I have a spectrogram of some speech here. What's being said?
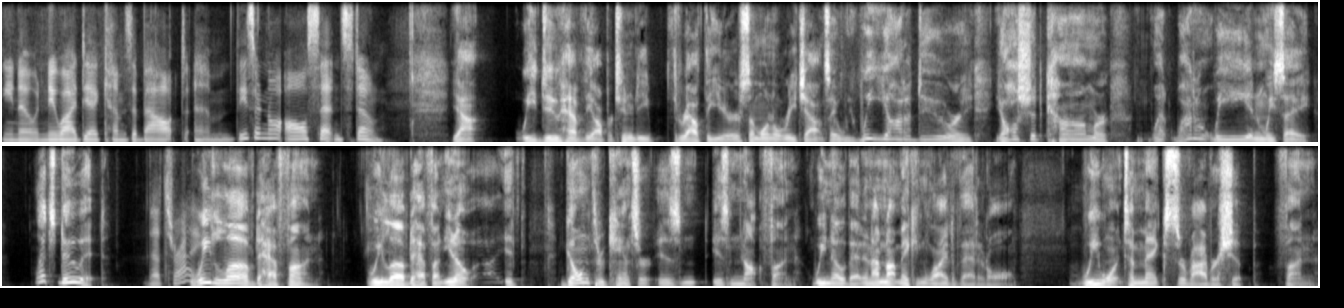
You know, a new idea comes about. Um, these are not all set in stone. Yeah. We do have the opportunity throughout the year. Someone will reach out and say, "We, we ought to do," or "Y'all should come," or "What? Why don't we?" And we say, "Let's do it." That's right. We love to have fun. We love to have fun. You know, it going through cancer is is not fun. We know that, and I'm not making light of that at all. We want to make survivorship fun.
